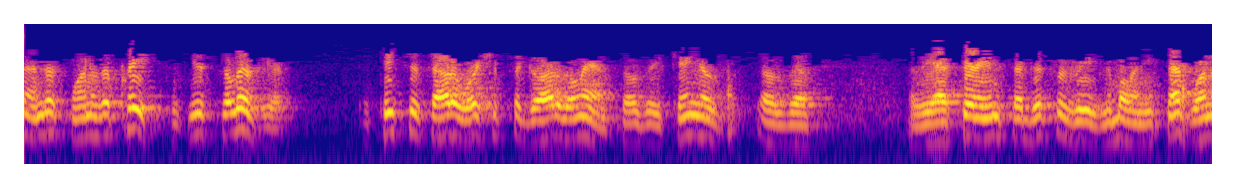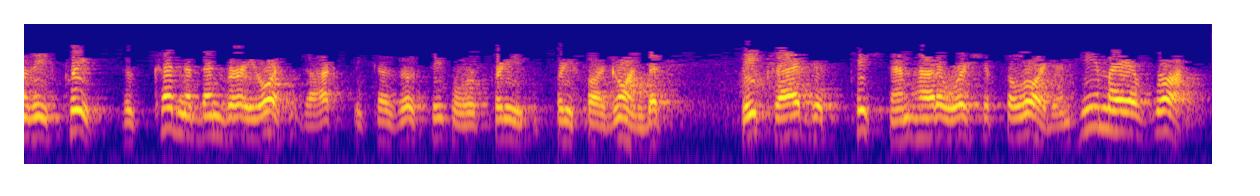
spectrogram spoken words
send us one of the priests that used to live here to teach us how to worship the God of the land. So the king of, of the, of the Assyrians said this was reasonable, and he sent one of these priests who couldn't have been very orthodox because those people were pretty pretty far gone, but he tried to teach them how to worship the Lord. And he may have brought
